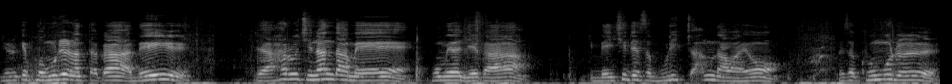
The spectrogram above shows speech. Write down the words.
이렇게 버무려 놨다가 내일 하루 지난 다음에 보면 얘가 매실에서 물이 쫙 나와요. 그래서 그 물을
